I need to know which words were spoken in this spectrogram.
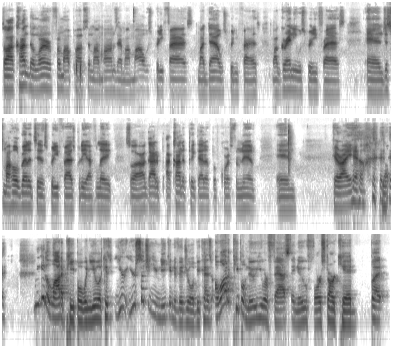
So I kind of learned from my pops and my moms that my mom was pretty fast, my dad was pretty fast, my granny was pretty fast, and just my whole relatives pretty fast, pretty athletic. So I got I kind of picked that up, of course, from them, and here I am. We get a lot of people when you look because you're you're such a unique individual because a lot of people knew you were fast. They knew four star kid, but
